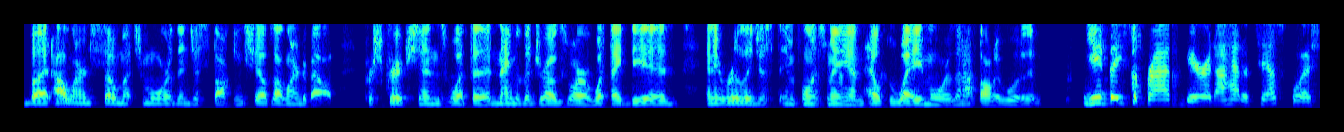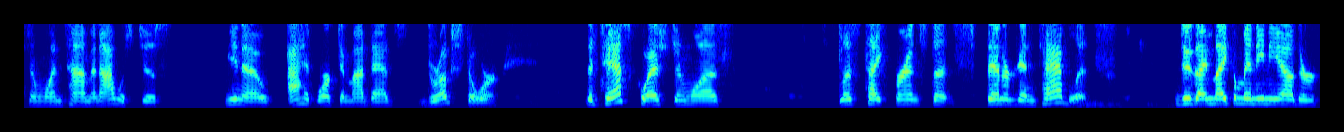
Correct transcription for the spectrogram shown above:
but I learned so much more than just stocking shelves. I learned about prescriptions, what the name of the drugs were, what they did, and it really just influenced me and helped way more than I thought it would. You'd be surprised, Garrett. I had a test question one time and I was just, you know, I had worked in my dad's drugstore. The test question was let's take, for instance, Phenergan tablets. Do they make them in any other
